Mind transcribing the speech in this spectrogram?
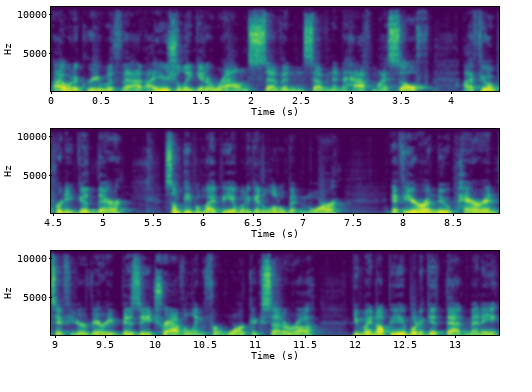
I would agree with that. I usually get around seven, seven and a half myself. I feel pretty good there. Some people might be able to get a little bit more. If you're a new parent, if you're very busy traveling for work, etc., you might not be able to get that many.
